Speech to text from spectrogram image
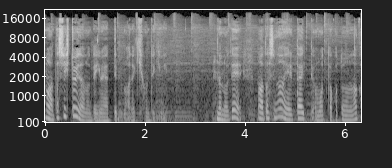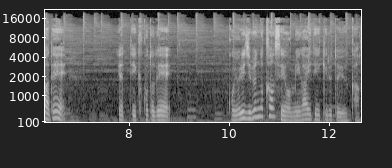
まあ私一人なので今やってるのはね基本的に。なので、まあ、私がやりたいって思ったことの中でやっていくことでこうより自分の感性を磨いていけるというか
